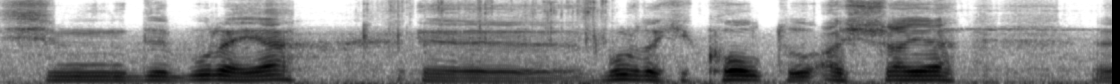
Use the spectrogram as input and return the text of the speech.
Şimdi buraya e, buradaki koltuğu aşağıya e,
